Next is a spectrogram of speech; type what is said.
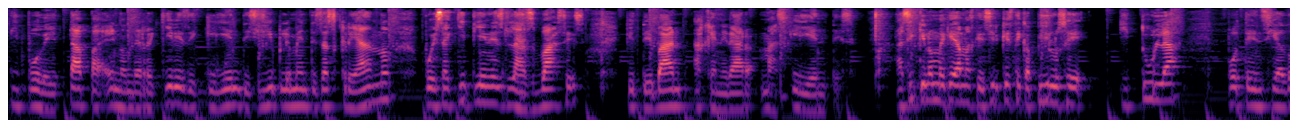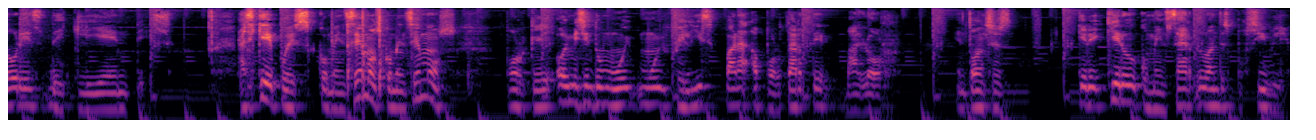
tipo de etapa en donde requieres de clientes y simplemente estás creando, pues aquí tienes las bases que te van a generar más clientes. Así que no me queda más que decir que este capítulo se titula Potenciadores de clientes. Así que pues comencemos, comencemos, porque hoy me siento muy, muy feliz para aportarte valor. Entonces, quiero comenzar lo antes posible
